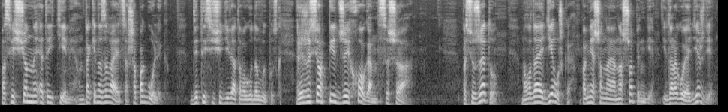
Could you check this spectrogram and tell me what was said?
посвященный этой теме. Он так и называется «Шапоголик» 2009 года выпуска. Режиссер Пи Джей Хоган, США. По сюжету молодая девушка, помешанная на шопинге и дорогой одежде –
